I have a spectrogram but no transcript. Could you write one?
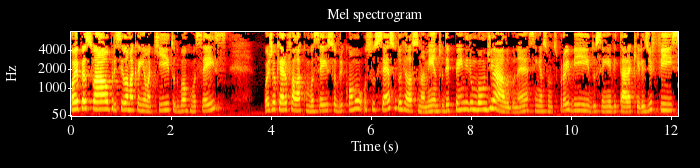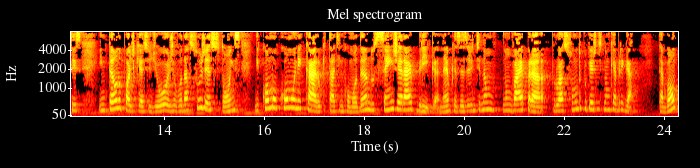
Oi, pessoal, Priscila Macanhão aqui, tudo bom com vocês? Hoje eu quero falar com vocês sobre como o sucesso do relacionamento depende de um bom diálogo, né? Sem assuntos proibidos, sem evitar aqueles difíceis. Então, no podcast de hoje, eu vou dar sugestões de como comunicar o que está te incomodando sem gerar briga, né? Porque às vezes a gente não, não vai para o assunto porque a gente não quer brigar tá bom?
